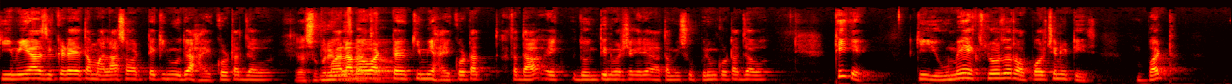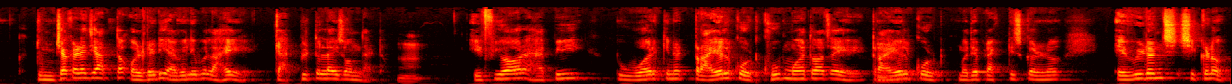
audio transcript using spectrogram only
की मी आज इकडे तर मला असं वाटतं की मी उद्या हायकोर्टात जावं. सुप्रीम मला मग वाटतं की मी हायकोर्टात आता दहा एक दोन तीन वर्ष गेले आता मी सुप्रीम कोर्टात जावं. ठीक आहे. की you may explore their opportunities but तुमच्याकडे जे आत्ता ऑलरेडी अवेलेबल आहे capitalise on that. If you are happy to work in a trial court खूप महत्त्वाचं आहे. ट्रायल कोर्टमध्ये प्रॅक्टिस करणं एव्हिडन्स शिकणं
